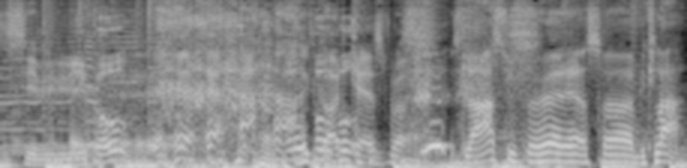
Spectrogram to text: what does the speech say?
Så siger vi, er på. på, på. Godt, Kasper. Hvis Lars, hvis du hører det her, så er vi klar.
